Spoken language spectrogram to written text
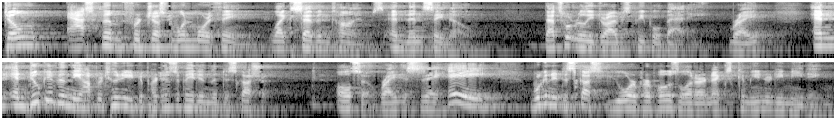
Don't ask them for just one more thing, like seven times, and then say no. That's what really drives people batty, right? And, and do give them the opportunity to participate in the discussion also, right? Is to say, hey, we're going to discuss your proposal at our next community meeting,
